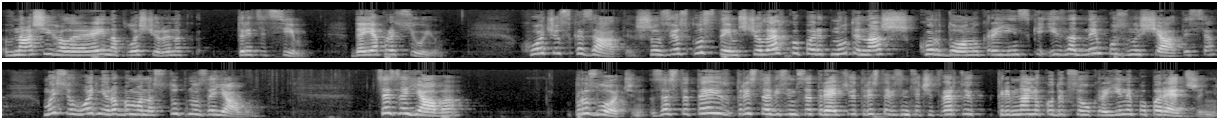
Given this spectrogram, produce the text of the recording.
в нашій галереї на площі ринок 37, де я працюю. Хочу сказати, що в зв'язку з тим, що легко перетнути наш кордон український і над ним познущатися, ми сьогодні робимо наступну заяву. Це заява про злочин за статтею 383 384 Кримінального кодексу України попередження.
